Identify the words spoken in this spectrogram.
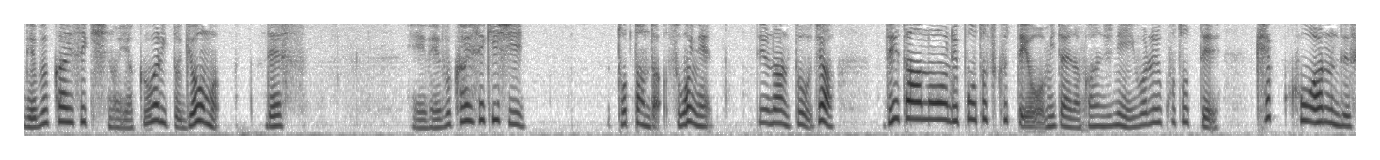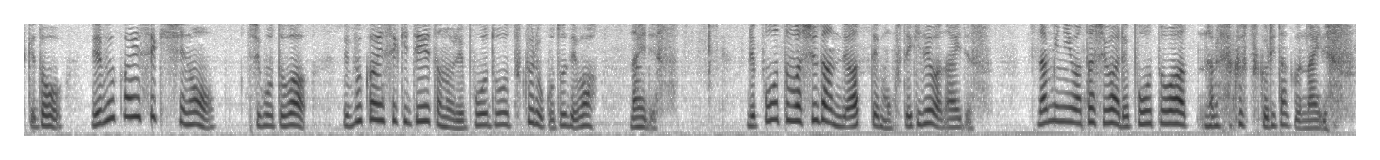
ウェブ解析士の役割と業務。です、えー、ウェブ解析士取ったんだ。すごいね。ってなるとじゃあデータのレポート作ってよみたいな感じに言われることって結構あるんですけどウェブ解析士の仕事はウェブ解析データのレポートを作ることではないです。レポートは手段であって目的ではないです。ちなみに私はレポートはなるべく作りたくないです。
